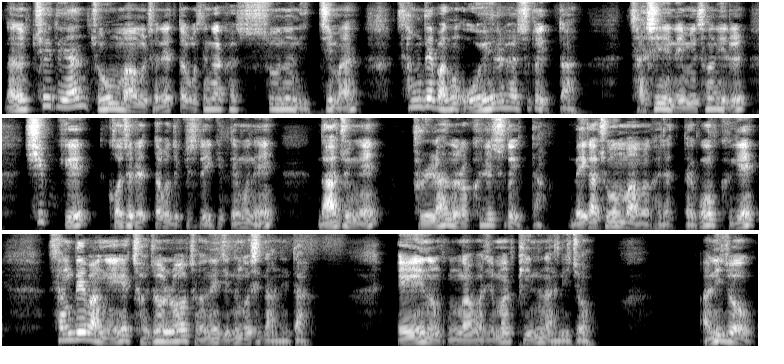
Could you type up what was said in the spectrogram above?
나는 최대한 좋은 마음을 전했다고 생각할 수는 있지만 상대방은 오해를 할 수도 있다. 자신이 내민 선의를 쉽게 거절했다고 느낄 수도 있기 때문에 나중에 분란으로 커질 수도 있다. 내가 좋은 마음을 가졌다고 그게 상대방에게 저절로 전해지는 것은 아니다. A는 공감하지만 B는 아니죠. 아니죠.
